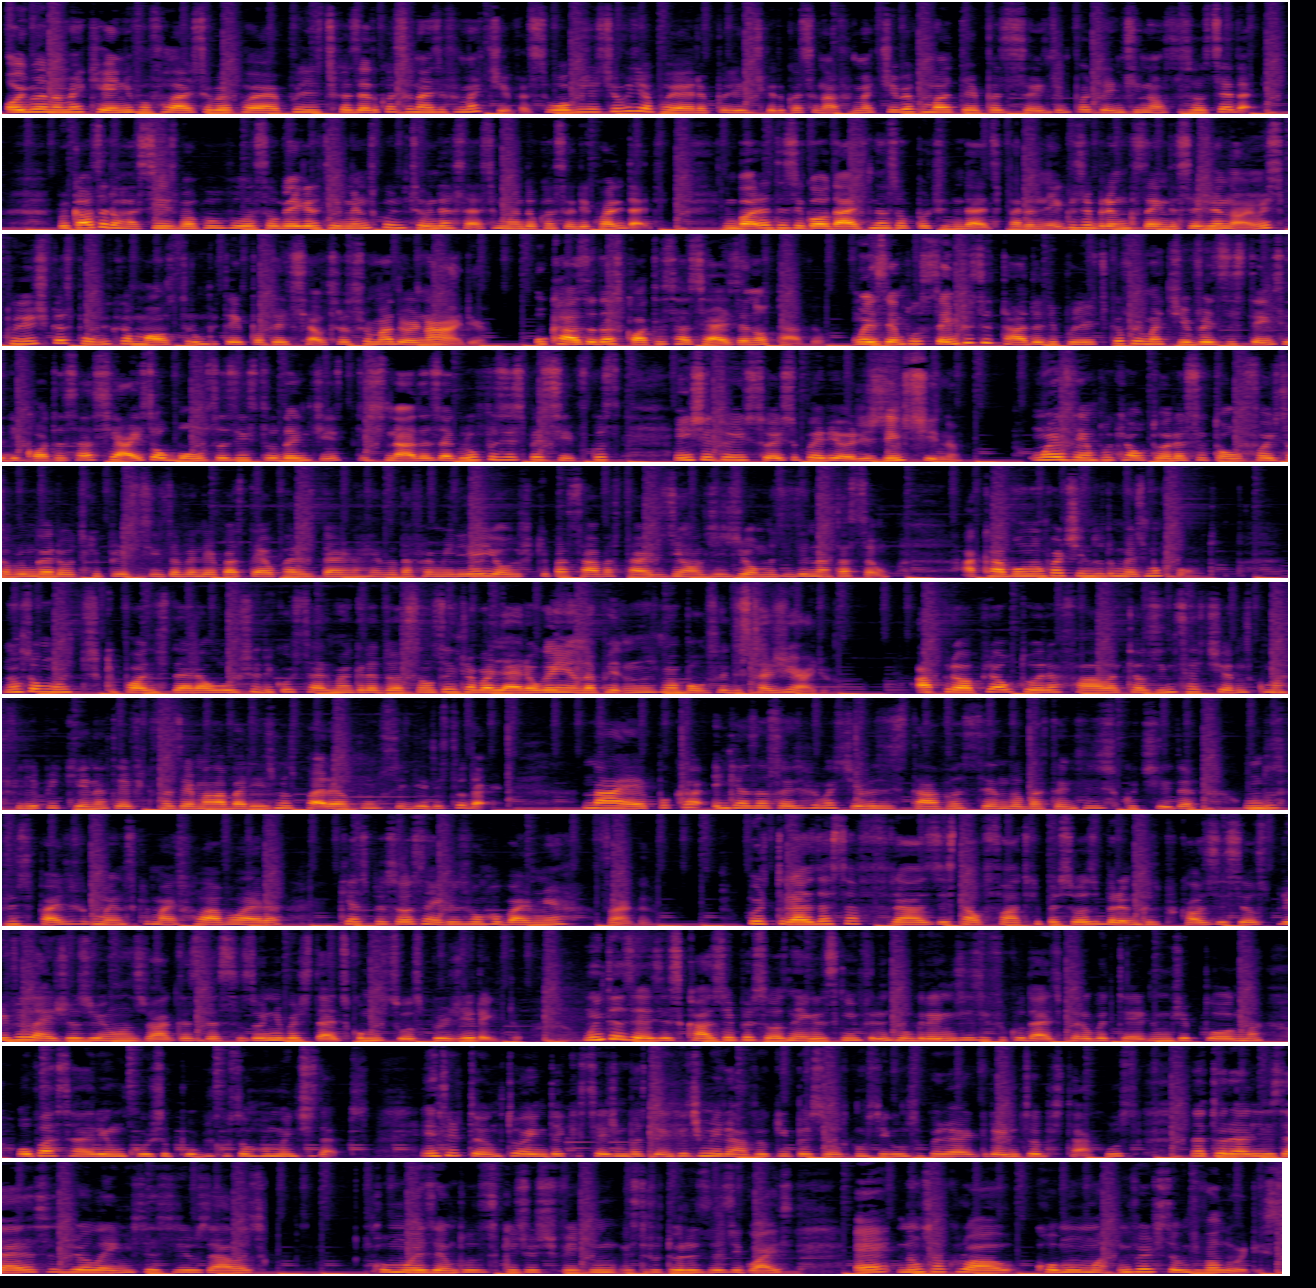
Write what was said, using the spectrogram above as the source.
Oi, meu nome é Kenny e vou falar sobre apoiar políticas educacionais afirmativas. O objetivo de apoiar a política educacional afirmativa é combater posições importantes em nossa sociedade. Por causa do racismo, a população negra tem menos condição de acesso a uma educação de qualidade. Embora a desigualdade nas oportunidades para negros e brancos ainda sejam enormes, políticas públicas mostram que tem potencial transformador na área. O caso das cotas raciais é notável. Um exemplo sempre citado de política afirmativa é a existência de cotas raciais ou bolsas estudantis destinadas a grupos específicos em instituições superiores de ensino. Um exemplo que a autora citou foi sobre um garoto que precisa vender pastel para ajudar na renda da família e outro que passava as tardes em aulas de idiomas e de natação. Acabam não partindo do mesmo ponto. Não são muitos que podem se dar ao luxo de cursar uma graduação sem trabalhar ou ganhando apenas uma bolsa de estagiário. A própria autora fala que aos 27 anos, com uma filha pequena, teve que fazer malabarismos para conseguir estudar. Na época em que as ações afirmativas estavam sendo bastante discutida, um dos principais argumentos que mais falavam era que as pessoas negras vão roubar minha vaga. Por trás dessa frase está o fato que pessoas brancas, por causa de seus privilégios, viam as vagas dessas universidades como suas por direito. Muitas vezes, casos de pessoas negras que enfrentam grandes dificuldades para obter um diploma ou passarem um curso público são romantizados. Entretanto, ainda que seja bastante admirável que pessoas consigam superar grandes obstáculos, naturalizar essas violências e usá-las como exemplos que justifiquem estruturas desiguais é não só cruel, como uma inversão de valores.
